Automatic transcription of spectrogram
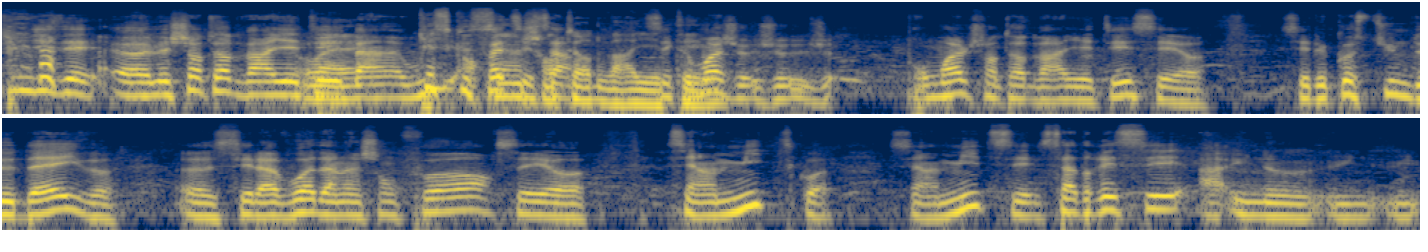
tu me disais, euh, le chanteur de variété, Ouais. Ben oui, Qu'est-ce que c'est un ça. chanteur de variété C'est que moi, je, je- je- pour moi, le chanteur de variété, c'est euh, c'est le costume de Dave, euh, c'est la voix d'Alain Chamfort, c'est euh, c'est un mythe, quoi. C'est un mythe, c'est s'adresser à une, une, une-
